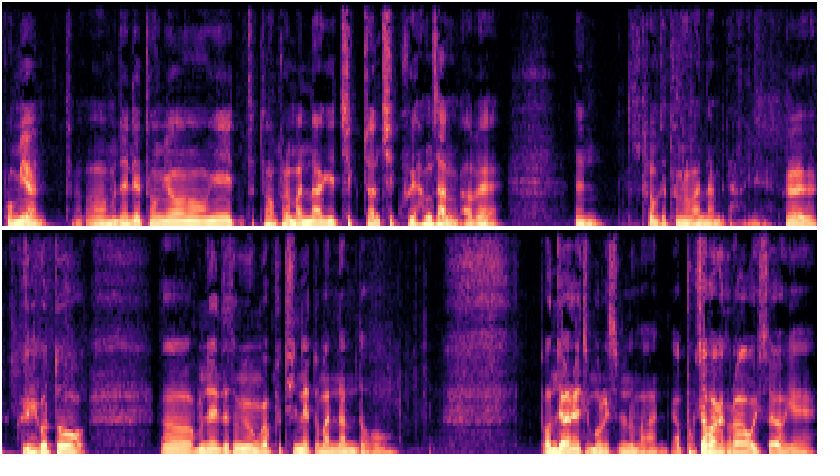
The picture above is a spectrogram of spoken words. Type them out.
보면 어, 문재인 대통령이 트럼프를 만나기 직전 직후에 항상 아베는 트럼프 대통령을 만납니다. 예. 그리고 또 어, 문재인 대통령과 푸틴의 또 만남도 언제가 될지 모르겠습니다만 아, 복잡하게 돌아가고 있어요. 예.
